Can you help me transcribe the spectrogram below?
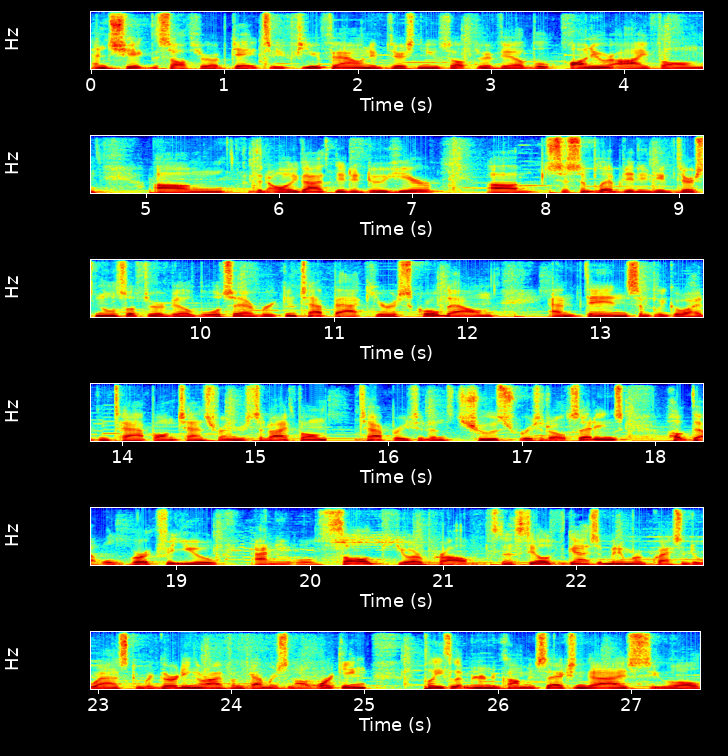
and check the software updates so if you found if there's new software available on your iphone um, then all you guys need to do here um, simply update it if there's no software available whatsoever. You can tap back here scroll down and then simply go ahead and tap on transfer and iphone tap and choose reset all settings. Hope that will work for you and it will solve your problems. Now still if you guys have any more questions to ask regarding your iphone camera is not working please let me know in the comment section guys. See you all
